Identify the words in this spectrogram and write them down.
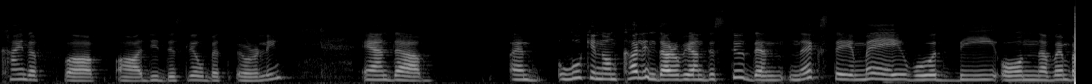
kind of uh, uh, did this little bit early. And uh, and looking on calendar, we understood then next day may would be on November.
